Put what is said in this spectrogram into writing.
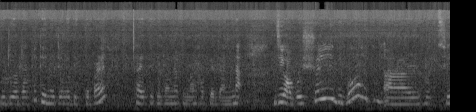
ভিডিওটাকে টেনে টেনে দেখতে পারেন। খাইতে দেবো না তোমার হাতের রান্না, জি, অবশ্যই দিব। আর হচ্ছে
